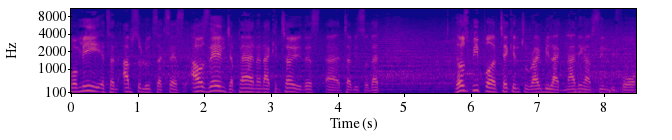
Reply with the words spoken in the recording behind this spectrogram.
for me, it's an absolute success. I was there in Japan, and I can tell you this, uh, Thabiso, that those people have taken to rugby like nothing I've seen before.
